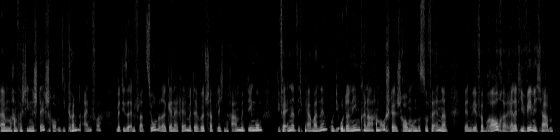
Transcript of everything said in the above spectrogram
ähm, haben verschiedene Stellschrauben. Die können einfach mit dieser Inflation oder generell mit der wirtschaftlichen Rahmenbedingung, die verändert sich permanent und die Unternehmen können, haben auch Stellschrauben, um das zu verändern. Wenn wir Verbraucher relativ wenig haben,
